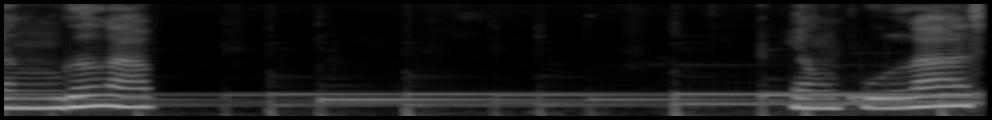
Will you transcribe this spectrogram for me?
yang gelap, yang pulas,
